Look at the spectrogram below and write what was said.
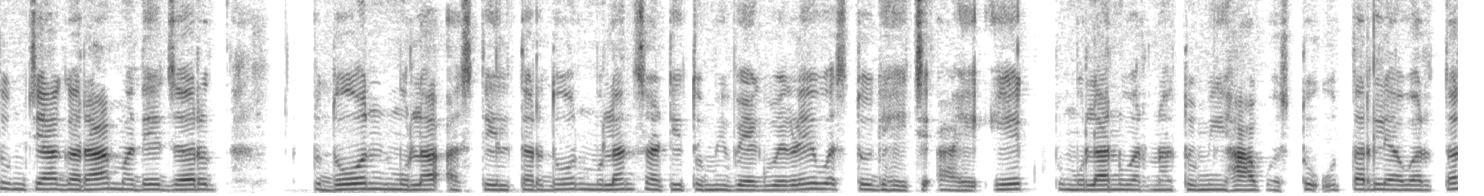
तुमच्या घरामध्ये जर दोन मुलं असतील तर दोन मुलांसाठी तुम्ही वेगवेगळे वस्तू घ्यायचे आहे. एक मुलांवरनं तुम्ही हा वस्तू उतरल्यावर तर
